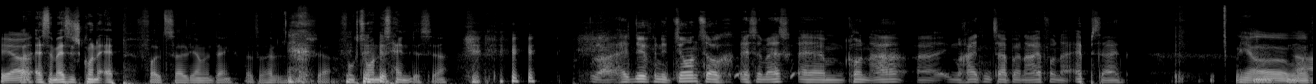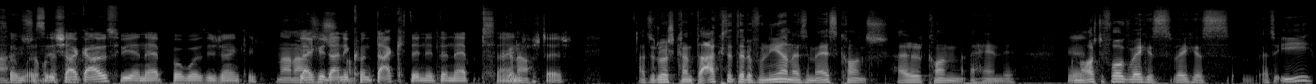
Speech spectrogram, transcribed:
Ja, weil SMS ist keine App, falls halt jemand denkt. Also halt, ist ja Funktion des Handys, ja. Ja, die Definition sagt, SMS ähm, kann auch äh, in der heutigen Zeit bei einem iPhone eine App sein. ja, Hm, na, wir, es es schaut aus wie eine App, aber es ist eigentlich Nein, nein, gleich es wie deine Kontakte nicht eine App sein, Genau. verstehst Also du hast Kontakte, telefonieren, SMS kannst, halt kann ein Handy. Und Ja. dann hast du die Frage, welches, welches, also ich,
